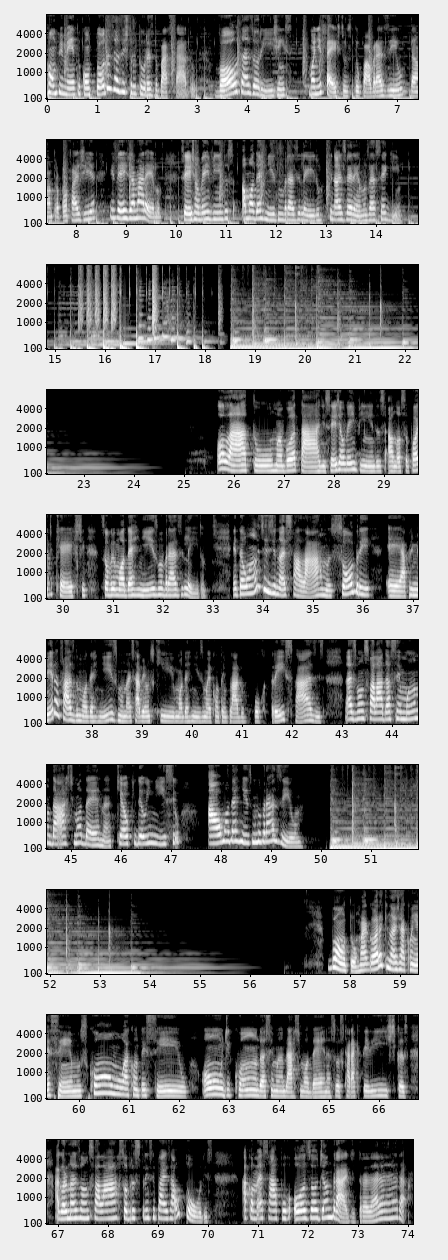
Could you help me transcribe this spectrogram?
rompimento com todas as estruturas do passado, volta às origens, manifestos do pau-brasil, da antropofagia e verde e amarelo. Sejam bem-vindos ao modernismo brasileiro que nós veremos a seguir. Olá, turma, boa tarde, sejam bem-vindos ao nosso podcast sobre o modernismo brasileiro. Então, antes de nós falarmos sobre é, a primeira fase do modernismo, nós sabemos que o modernismo é contemplado por três fases, nós vamos falar da Semana da Arte Moderna, que é o que deu início ao modernismo no Brasil. Bom, turma, agora que nós já conhecemos como aconteceu, onde, quando a Semana da Arte Moderna, suas características, agora nós vamos falar sobre os principais autores, a começar por Oswald de Andrade. Trararara.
